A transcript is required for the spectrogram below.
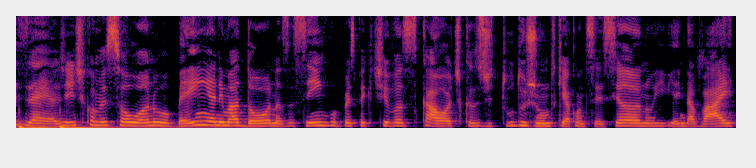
Pois é, a gente começou o ano bem animadonas, assim, com perspectivas caóticas de tudo junto que ia acontecer esse ano e ainda vai.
